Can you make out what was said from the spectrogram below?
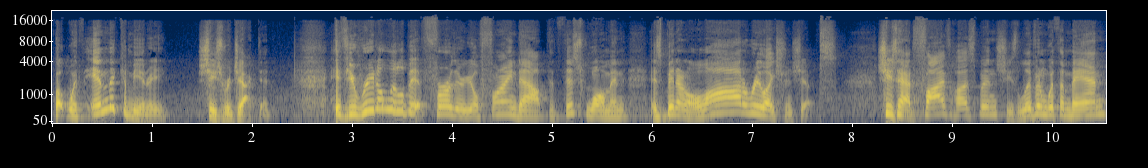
But within the community, she's rejected. If you read a little bit further, you'll find out that this woman has been in a lot of relationships. She's had five husbands. She's living with a man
